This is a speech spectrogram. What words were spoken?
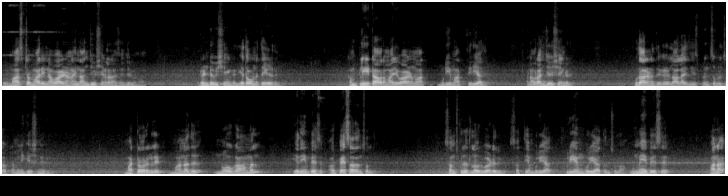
ஒரு மாஸ்டர் மாதிரி நான் வாழணும்னா இந்த அஞ்சு விஷயங்களை நான் செஞ்சுருக்கணும். ரெண்டு விஷயங்கள். ஏதோ ஒன்றுத்தையும் எழுதுங்க. கம்ப்ளீட்டாக அவரை மாதிரி வாழணுமா முடியுமா தெரியாது. ஆனால் ஒரு அஞ்சு விஷயங்கள். உதாரணத்துக்கு லாலாஜிஸ் பிரின்சிபிள்ஸ் ஆஃப் கம்யூனிகேஷன் இருக்குது மற்றவர்களின் மனது நோகாமல் எதையும் பேச அவர் பேசாதன்னு சொல்லு. சம்ஸ்கிருதத்தில் ஒரு வேர்டு இருக்குது சத்தியம் புரியாத் பிரியம் புரியாத்துன்னு சொல்லுவாங்க. உண்மையை பேசு ஆனால்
